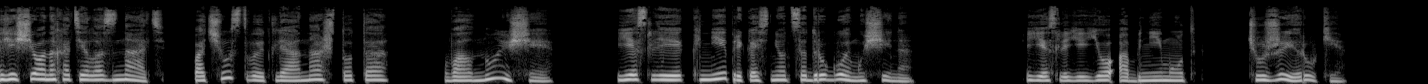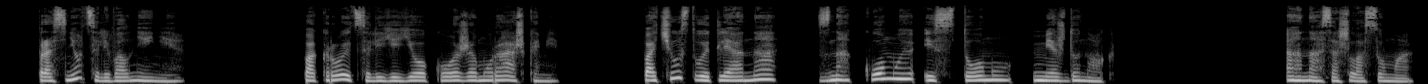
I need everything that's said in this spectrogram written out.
Еще она хотела знать, почувствует ли она что-то волнующее, если к ней прикоснется другой мужчина, если ее обнимут чужие руки. Проснется ли волнение? Покроется ли ее кожа мурашками? Почувствует ли она знакомую истому между ног? Она сошла с ума.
